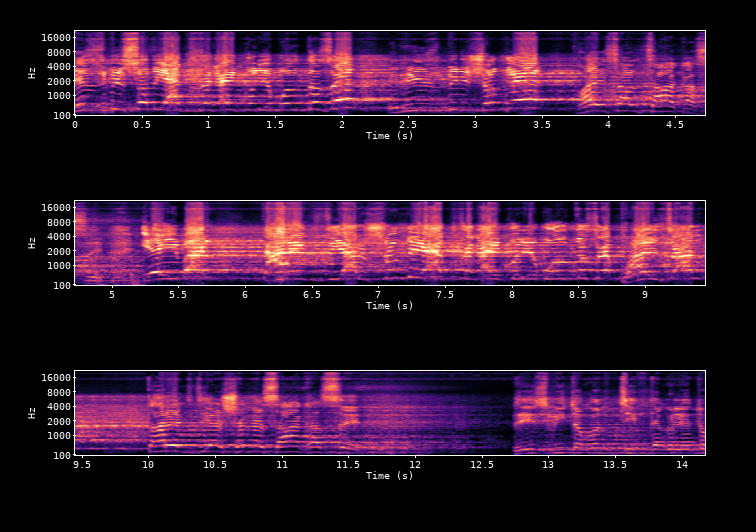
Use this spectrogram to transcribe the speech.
রিজবির ছবি এক জায়গায় করে বলতেছে রিজবির সঙ্গে ফয়সাল চা খাচ্ছে। এইবার জিয়ার সঙ্গে এক জায়গায় করে বলতেছে, ফয়সাল! তারেক জিয়ার সঙ্গে রিজবি তখন চিন্তা করলে তো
